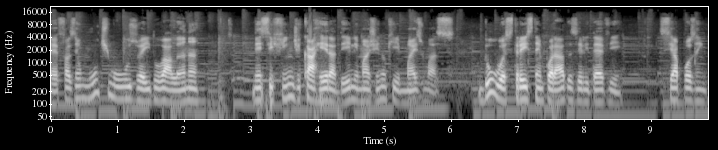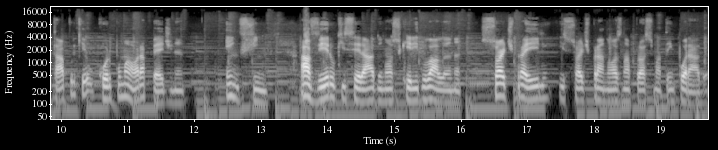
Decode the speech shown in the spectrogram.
é, fazer um último uso aí do Lalana nesse fim de carreira dele. Imagino que mais umas duas, três temporadas ele deve se aposentar, porque o corpo uma hora pede, né? Enfim, a ver o que será do nosso querido Lalana. Sorte para ele e sorte para nós na próxima temporada.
